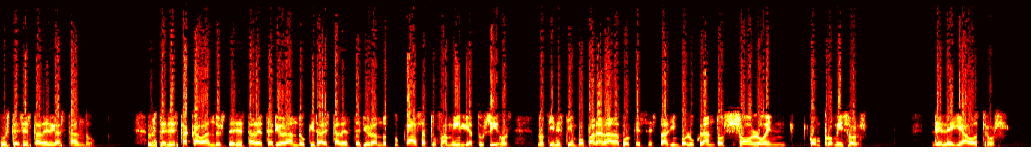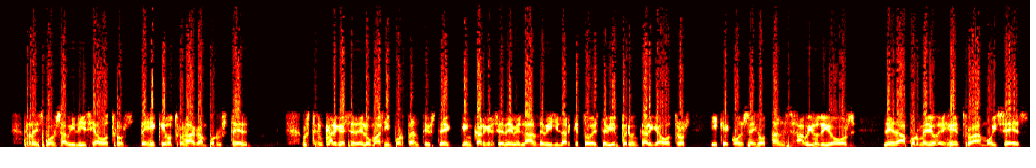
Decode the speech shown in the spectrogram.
Usted se está desgastando. Usted se está acabando, usted se está deteriorando, quizás está deteriorando tu casa, tu familia, tus hijos. No tienes tiempo para nada porque se estás involucrando solo en compromisos. Delegue a otros, responsabilice a otros, deje que otros hagan por usted. Usted encárguese de lo más importante, usted encárguese de velar, de vigilar que todo esté bien, pero encargue a otros. ¿Y qué consejo tan sabio Dios le da por medio de Jetro a Moisés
